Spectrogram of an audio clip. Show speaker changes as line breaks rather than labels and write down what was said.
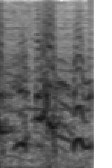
Ha ha ha!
